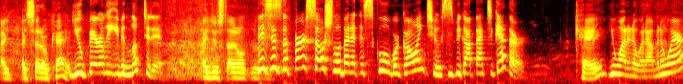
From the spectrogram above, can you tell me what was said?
I, I said okay. You barely even looked at it. I just, I don't really... This is the first social event at this school we're going to since we got back together. Okay. You want to know what I'm going to wear?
